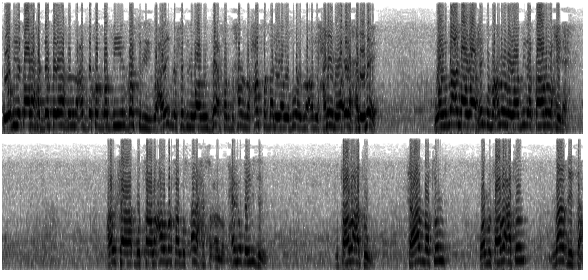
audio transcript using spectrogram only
وبه قال حدثنا أحمد بن عبدة الضبي البصري وعلي بن جعفر محمد بن حفص بلي وهو ابن أبي حليم وإلى حليمة. والمعنى واحد معلول ومن قالوا حينه. هلك مطابعة مركة مسألة حسو علم. حلو قيم الزل مطابعة تامة ومطابعة ناقصة.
